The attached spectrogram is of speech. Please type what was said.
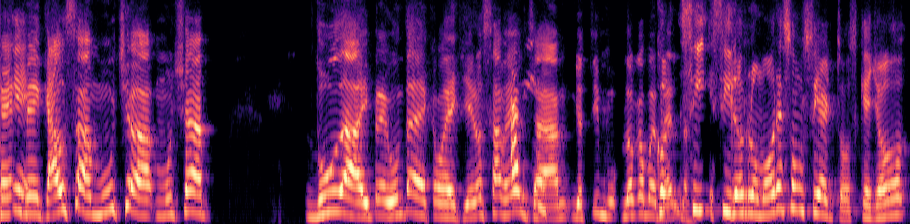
me- me causa mucha, mucha duda y preguntas de como quiero saber. O sea, yo estoy loco por Co- verlo. Si, si los rumores son ciertos, que yo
